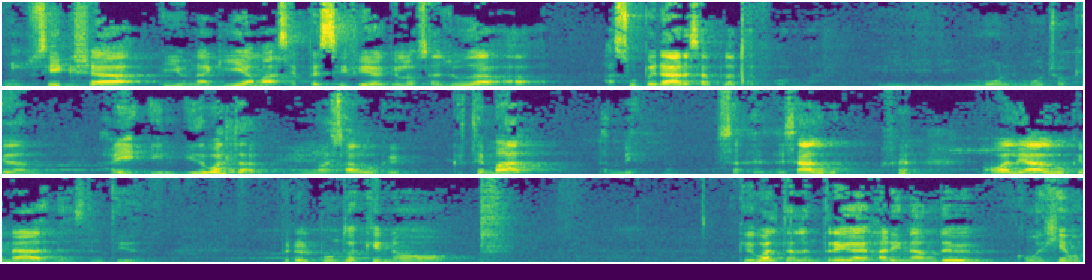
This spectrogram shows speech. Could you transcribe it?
un siksha y una guía más específica que los ayuda a, a superar esa plataforma. Muchos quedan ahí. Y, de vuelta, no es algo que, esté mal también, es, algo. Más vale algo que nada en ese sentido. Pero el punto es que no. Que de vuelta la entrega de Harinam debe, como dijimos,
